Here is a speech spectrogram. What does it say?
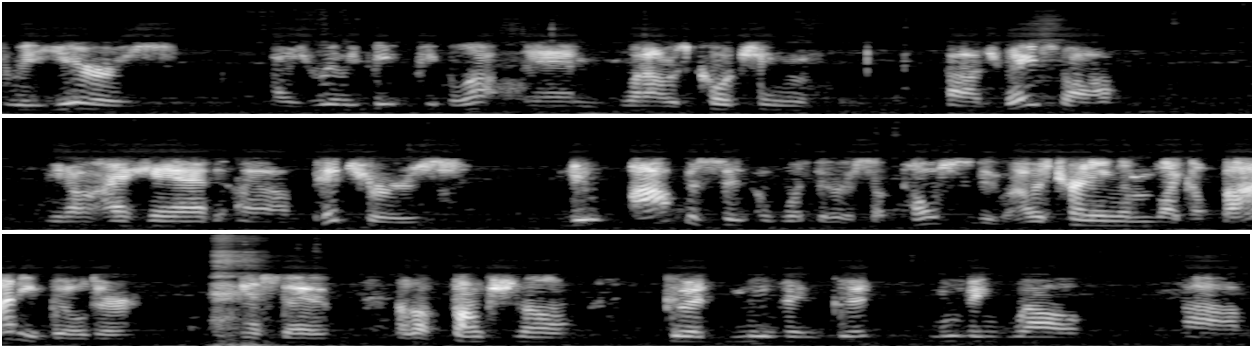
three years, I was really beating people up. And when I was coaching college baseball, you know, I had uh, pitchers do opposite of what they were supposed to do. I was training them like a bodybuilder instead of a functional, good moving, good moving well, um,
